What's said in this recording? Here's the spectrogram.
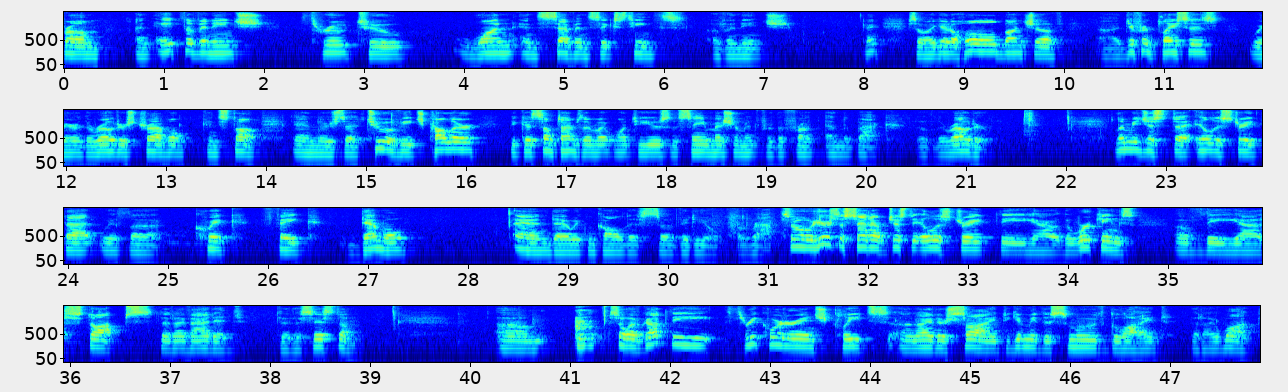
from an eighth of an inch through to 1 and 7 sixteenths of an inch. Okay, so I get a whole bunch of uh, different places where the router's travel can stop. And there's uh, two of each color because sometimes I might want to use the same measurement for the front and the back of the router. Let me just uh, illustrate that with a quick fake demo and uh, we can call this uh, video a wrap. So here's the setup just to illustrate the, uh, the workings of the uh, stops that I've added to the system. Um, so I've got the three quarter inch cleats on either side to give me the smooth glide that I want.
